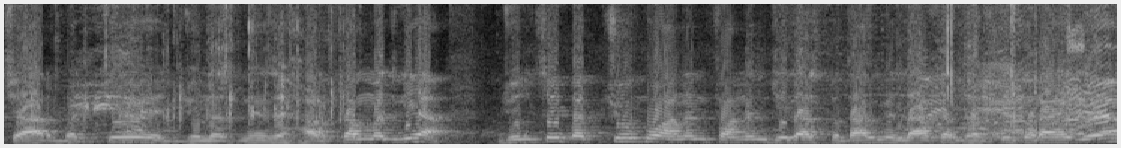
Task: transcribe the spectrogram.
चार बच्चे झुलसने से हड़कम मच गया। झुलसे बच्चों को आनंद फानंद जिला अस्पताल में लाकर भर्ती कराया गया।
